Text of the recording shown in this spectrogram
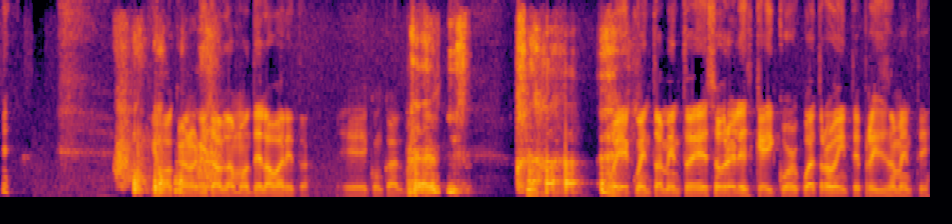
Qué bacano, ahorita hablamos de la vareta, eh, con calma. Oye, cuéntame entonces sobre el Skatecore 420 precisamente,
